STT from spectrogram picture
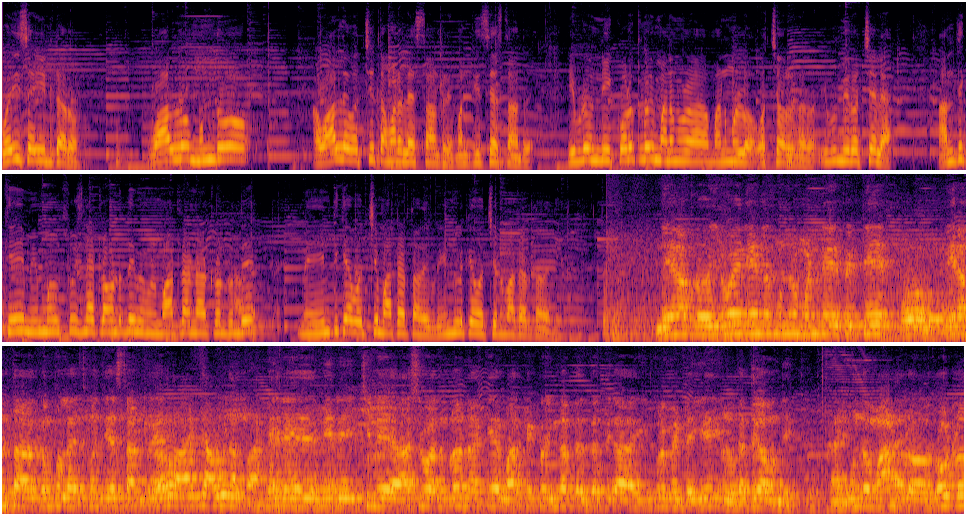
వయసు అయి ఉంటారు. వాళ్ళు ముందు వాళ్ళే వచ్చి టమాటాలు వేస్తూ ఉంటారు మనకి ఇచ్చేస్తూ ఉంటారు. ఇప్పుడు నీ కొడుకులు మనము మనముల్లో వచ్చేవాళ్ళు ఉన్నారు. ఇప్పుడు మీరు వచ్చేలే. అందుకే మిమ్మల్ని చూసినట్లు ఉంటుంది మిమ్మల్ని మాట్లాడినట్లు ఉంటుంది మీ ఇంటికే వచ్చి మాట్లాడుతుంది ఇప్పుడు ఇండ్లకే వచ్చి మాట్లాడుతున్నది నేను అప్పుడు ఇరవై ఐదు ఏళ్ళ ముందు మండి పెట్టి మీరంతా గంపల్లో ఎత్తుకొని చేస్తా మీరు మీరు ఇచ్చిన ఆశీర్వాదంలో నాకే మార్కెట్ ఇంకా పెద్ద పెద్దగా ఇంప్రూవ్మెంట్ అయ్యి పెద్దగా ఉంది. ముందు మాన్లో రోడ్లో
